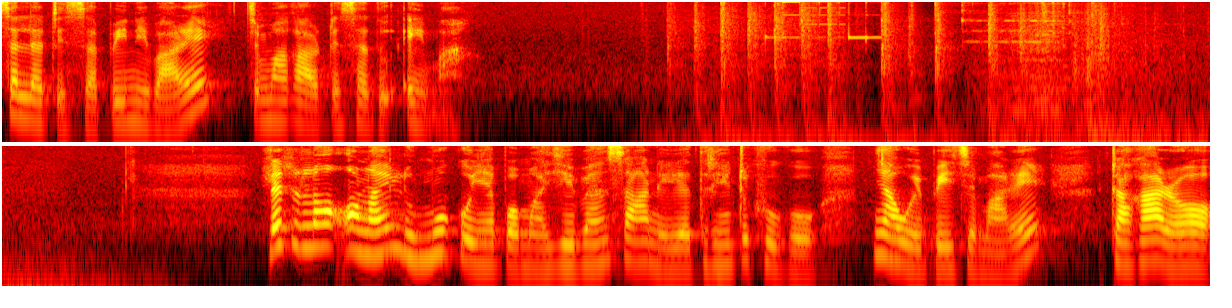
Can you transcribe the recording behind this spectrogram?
ဆက်လက်တင်ဆက်ပေးနေပါတယ်။ကျွန်မကတော့တင်ဆက်သူအိမ်ပါ။လက်တလုံး online လူမှုကွန်ရက်ပေါ်မှာရေပန်းစားနေတဲ့သတင်းတစ်ခုကိုမျှဝေပေးခြင်းပါတယ်။ဒါကတော့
